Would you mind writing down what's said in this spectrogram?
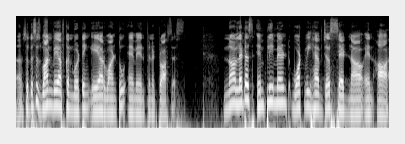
uh, so this is one way of converting AR1 to MA infinite process. Now let us implement what we have just said now in R.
